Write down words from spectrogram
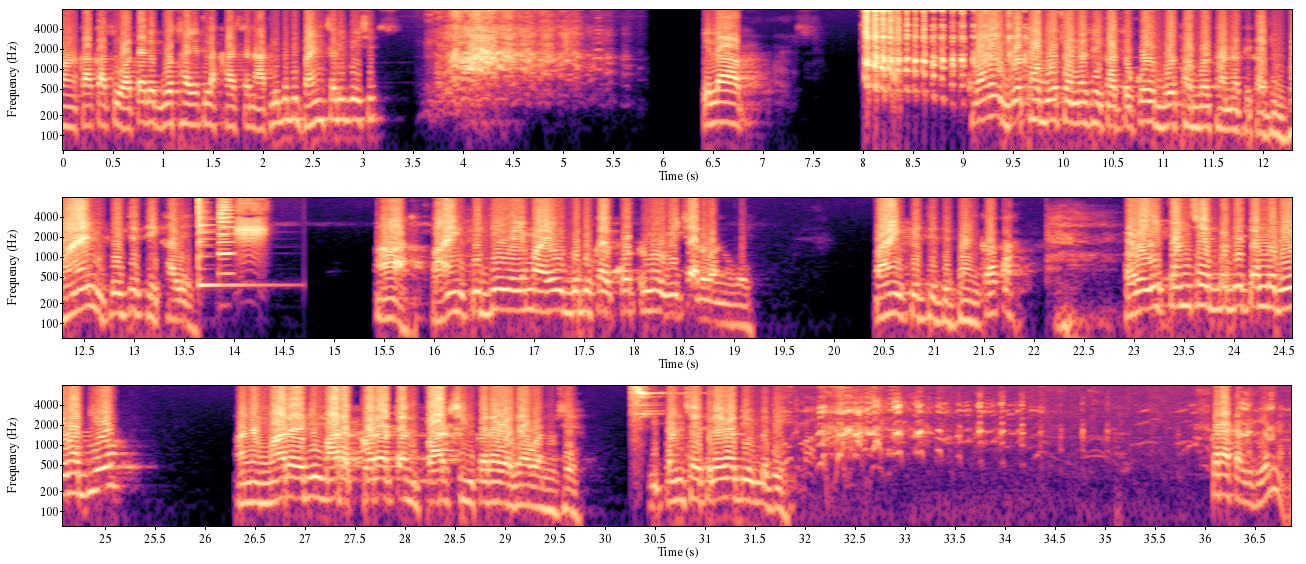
પણ કાકા, તું અત્યારે ગોથા એટલા ખાસ તને આટલી બધી ભાઈ ચડી ગઈ છે? પેલા કોઈ બોથા બોથા નથી ખાતો, કોઈ ગોથા બોથા નથી ખાતું. ભાઈ પીધી થી ખાલી. હા ભાઈ પીધી હોય એમાં એવું બધું કઈ ખોટું નું વિચારવાનું હોય. ભાઈ પીધી હતી ભાઈ કાકા, હવે એ પંચાયત બધી તમે રેવા દો અને મારે હજી મારા કરાટન પાર્સિંગ કરાવવા જવાનું છે. ઈ પંચાયત રેવા દ્યો બધી. કરાટા લીધી એમ ને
